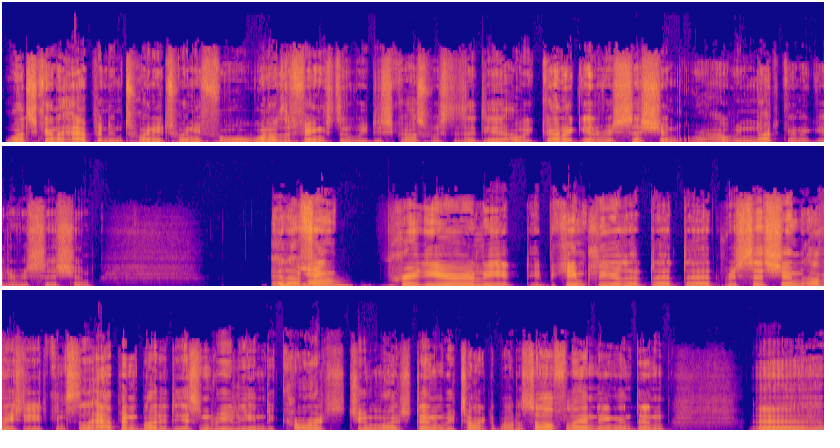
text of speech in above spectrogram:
what's going to happen in 2024, one of the things that we discussed was this idea are we going to get a recession or are we not going to get a recession? And I yeah. think pretty early it, it became clear that, that that recession obviously it can still happen, but it isn't really in the cards too much. Then we talked about a soft landing, and then uh,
